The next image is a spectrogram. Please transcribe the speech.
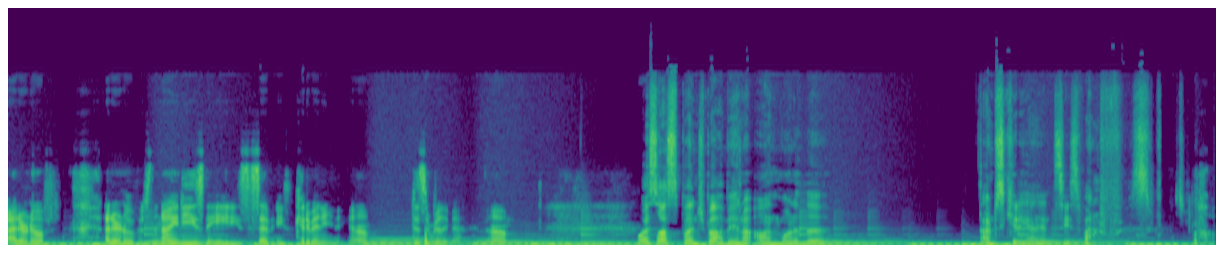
I don't know if I don't know if it was the 90s, the 80s, the 70s. It could have been anything. Um, doesn't really matter. Um, Well, I saw SpongeBob in on one of the. I'm just kidding. I didn't see SpongeBob.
